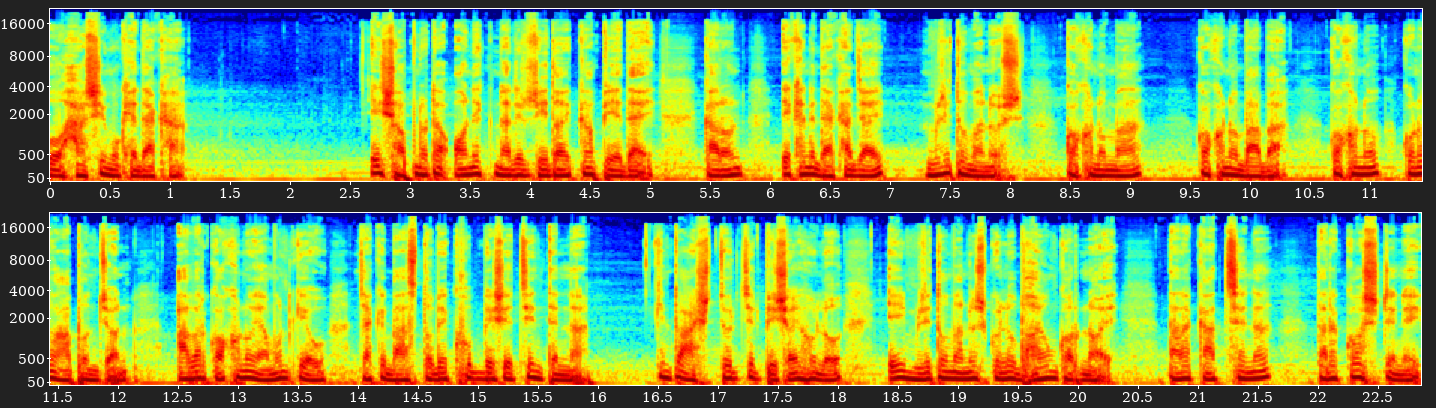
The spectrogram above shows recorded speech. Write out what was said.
ও হাসি মুখে দেখা। এই স্বপ্নটা অনেক নারীর হৃদয় কাঁপিয়ে দেয়, কারণ এখানে দেখা যায় মৃত মানুষ, কখনো মা, কখনো বাবা, কখনো কোনো আপনজন, আবার কখনো এমন কেউ যাকে বাস্তবে খুব বেশি চিনতেন না। কিন্তু আশ্চর্যের বিষয় হলো, এই মৃত মানুষগুলো ভয়ঙ্কর নয়। তারা কাঁদছে না, তারা কষ্টে নেই,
